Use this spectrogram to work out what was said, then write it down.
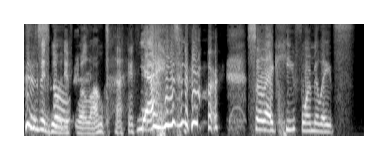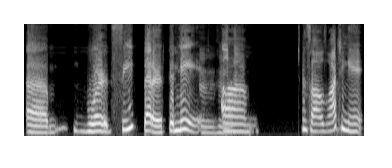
He's been so, doing it for a long time. yeah, he's new. so like he formulates um words see better than me. Mm-hmm. Um, and so I was watching it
